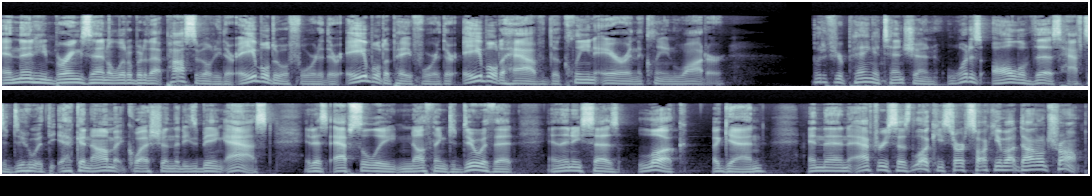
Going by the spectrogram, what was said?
And then he brings in a little bit of that possibility. They're able to afford it. They're able to pay for it. They're able to have the clean air and the clean water. But if you're paying attention, what does all of this have to do with the economic question that he's being asked? It has absolutely nothing to do with it. And then he says, Look, again. And then after he says, Look, he starts talking about Donald Trump.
